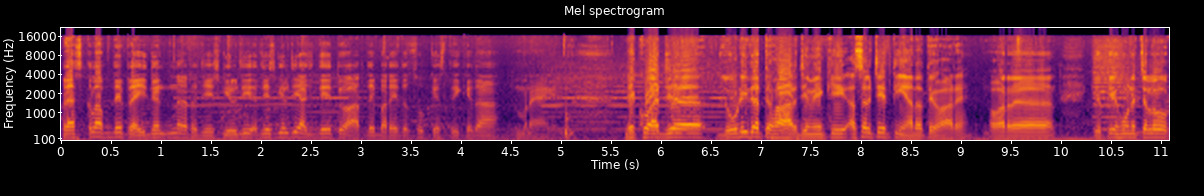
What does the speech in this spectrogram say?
ਪ੍ਰੈਸ ਕਲੱਬ ਦੇ ਪ੍ਰੈਜ਼ੀਡੈਂਟ ਨੇ ਰਜੇਸ਼ ਗਿੱਲ ਜੀ। ਰਜੇਸ਼ ਗਿੱਲ ਜੀ, ਅੱਜ ਦੇ ਤਿਉਹਾਰ ਦੇ ਬਾਰੇ ਦੱਸੋ, ਕਿਸ ਤਰੀਕੇ ਦਾ ਮਨਾਇਆ ਗਿਆ? ਦੇਖੋ, ਅੱਜ ਲੋਹੜੀ ਦਾ ਤਿਉਹਾਰ ਜਿਵੇਂ ਕਿ ਅਸਲ 'ਚ ਧੀਆਂ ਦਾ ਤਿਉਹਾਰ ਹੈ ਔਰ ਕਿਉਂਕਿ ਹੁਣ ਚਲੋ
